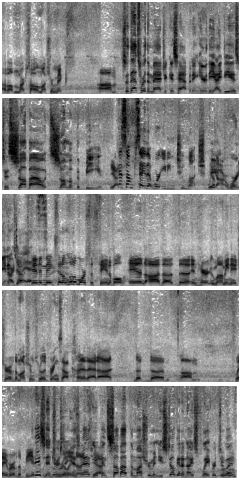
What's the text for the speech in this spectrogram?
of a marsala mushroom mix. Um, So that's where the magic is happening here. The idea is to sub out some of the beef. yeah. Because some say that we're eating too much. We are. We're eating in eating our too. diet. and it makes it a little more sustainable, and uh, the the inherent umami nature of the mushrooms really brings out kind of that uh, the the um, flavor of the beef. It is which interesting, really isn't nice. it? You can sub out the mushroom and you still get a nice flavor to it.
